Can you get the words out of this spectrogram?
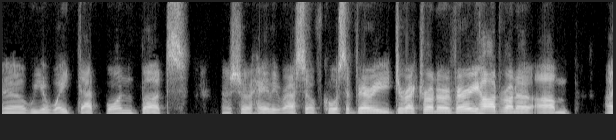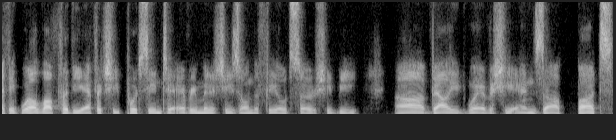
uh, we await that one, but I'm sure Hayley Raso, of course, a very direct runner, a very hard runner. Um, I think well loved for the effort she puts into every minute she's on the field. So she'd be uh, valued wherever she ends up. But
